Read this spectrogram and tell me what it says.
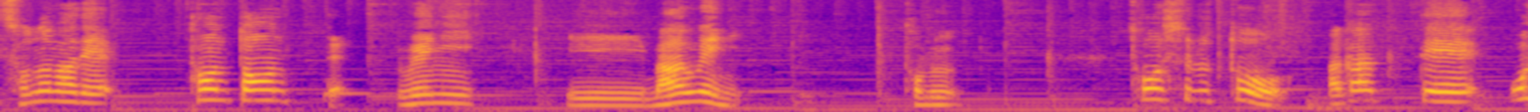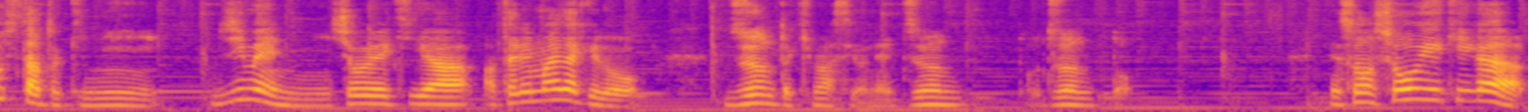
その場でトントンって上に、真上に飛ぶ。そうすると、上がって落ちた時に地面に衝撃が当たり前だけど、ズンときますよね。ズンと、ズンと。でその衝撃が、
